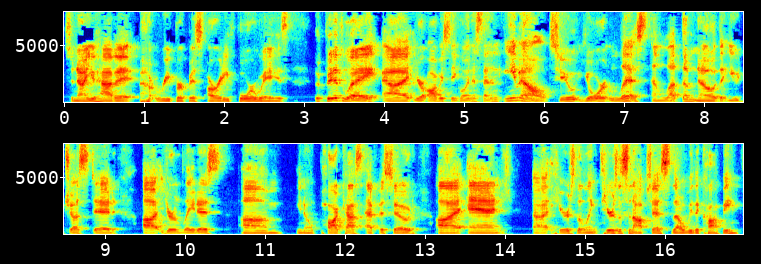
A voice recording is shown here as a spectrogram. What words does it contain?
So now you have it repurposed already four ways. The fifth way, uh, you're obviously going to send an email to your list and let them know that you just did uh, your latest, um, you know, podcast episode. Uh, and uh, here's the link. Here's the synopsis. That will be the copy.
